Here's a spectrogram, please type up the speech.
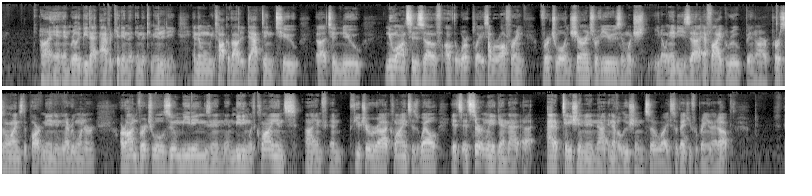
Uh, and, and, really be that advocate in the in the community, and then when we talk about adapting to uh, to new nuances of, of the workplace, Now we're offering virtual insurance reviews in which you know Andy's uh, FI group and our personal lines department and everyone are are on virtual Zoom meetings and, and meeting with clients uh, and, and future uh, clients as well. It's it's certainly again that uh, adaptation and, uh, and evolution. So uh, so thank you for bringing that up.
